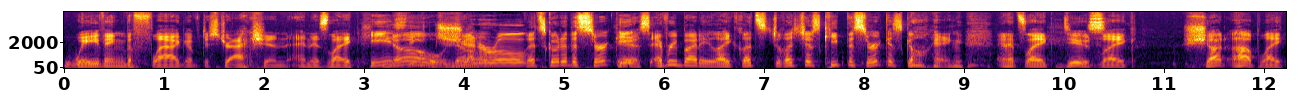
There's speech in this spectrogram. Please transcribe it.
waving the flag of distraction and is like he's is the no, no, general- let's go to the circus everybody like let's let's just keep the circus going and it's like dude like shut up like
